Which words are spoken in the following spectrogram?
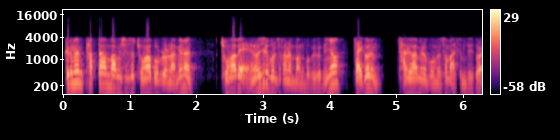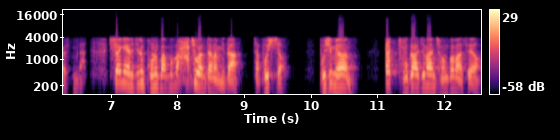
그러면 탑다운 방식에서 종합을 보려면은 종합의 에너지를 분석하는 방법이거든요. 자 이거는 자료 화면을 보면서 말씀드리도록 하겠습니다. 시장의 에너지는 보는 방법은 아주 간단합니다. 자 보시죠. 보시면 딱 두 가지만 점검하세요.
